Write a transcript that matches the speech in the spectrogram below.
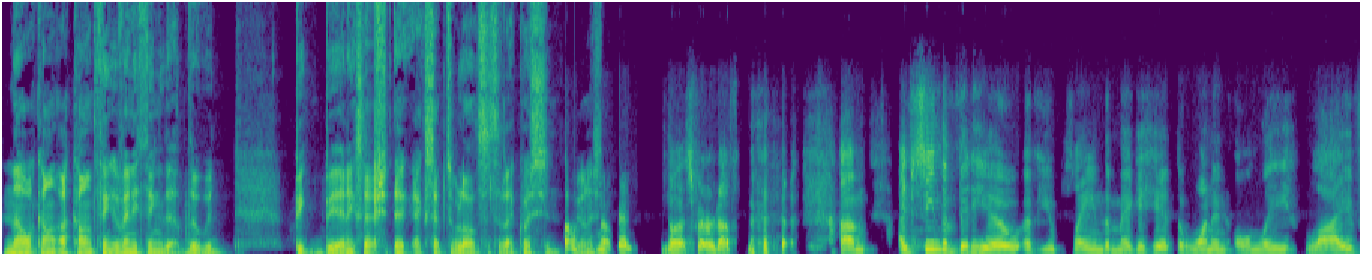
no, I can't. I can't think of anything that that would be, be an accept, acceptable answer to that question. To be honest, Oh, okay. No, that's fair enough. um, I've seen the video of you playing the mega hit, the one and only, live.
